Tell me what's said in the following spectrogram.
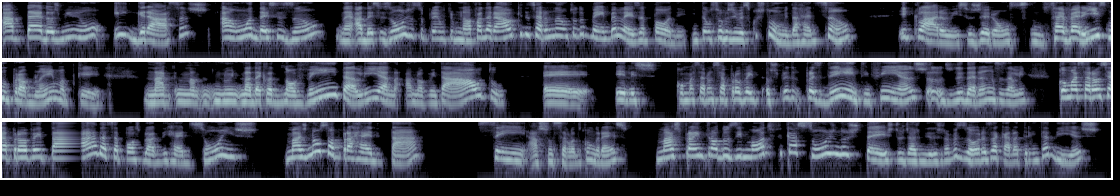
até 2001 e graças a uma decisão, né, a decisões do Supremo Tribunal Federal que disseram não, tudo bem, beleza, pode. Então surgiu esse costume da reedição e, claro, isso gerou um severíssimo problema, porque na, na, na década de 90, ali, a, a 90 alto, é, eles começaram a se aproveitar, os presidentes, enfim, as, as, lideranças ali, começaram a se aproveitar dessa possibilidade de reedições, mas não só para reeditar, sem a chancela do Congresso, mas para introduzir modificações nos textos das medidas provisórias a cada 30 dias,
